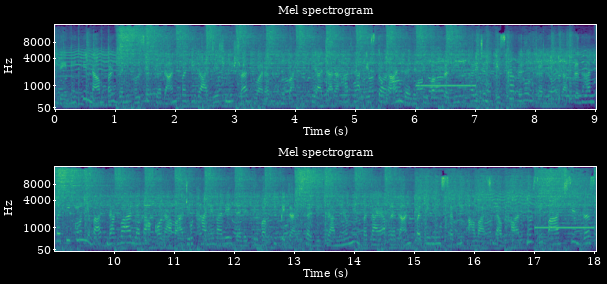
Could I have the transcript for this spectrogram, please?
देने के नाम पर दलितों से प्रधान पति राजेश मिश्रा द्वारा घर किया जा रहा था। इस दौरान दलित युवक प्रदीप हरिजन इसका विरोध करने लगा प्रधानपति को ये बात नगवार लगा और आवाज़ उठाने वाले दलित युवक की पिटाई कर दी। ग्रामीणों ने बताया, प्रधानपति ने सभी आवास लाभार्थियों से पाँच से दस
